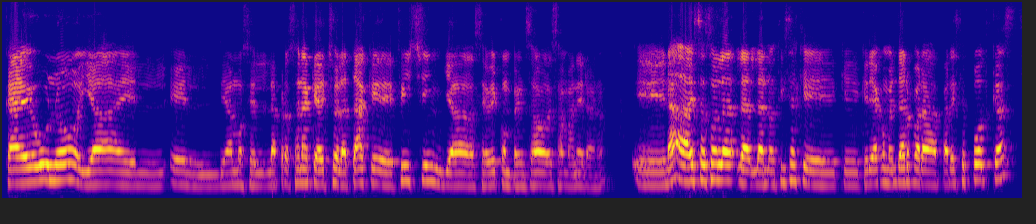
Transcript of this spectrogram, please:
cae uno y ya el, digamos, la persona que ha hecho el ataque de phishing ya se ve compensado de esa manera, ¿no? Eh, nada, estas son las noticias que, quería comentar para, este podcast.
